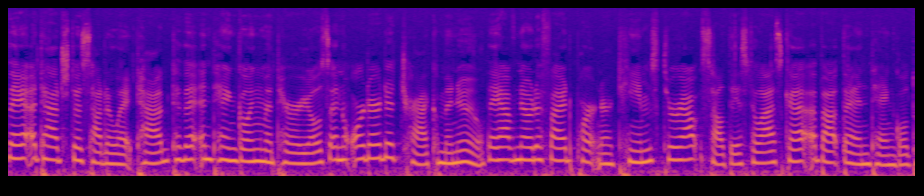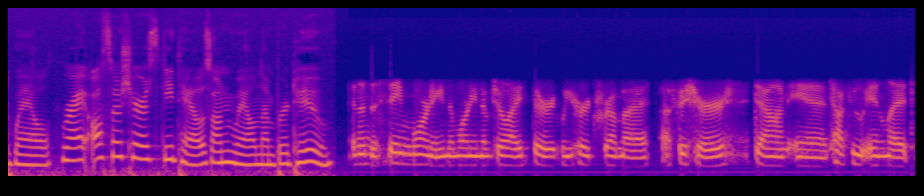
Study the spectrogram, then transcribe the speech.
They attached a satellite tag to the entangling materials in order to track Manu. They have notified partner teams throughout Southeast Alaska about the entangled whale. Wright also shares details on whale number two. And then the same morning, the morning of July 3rd, we heard from a, a fisher down in Taku Inlet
